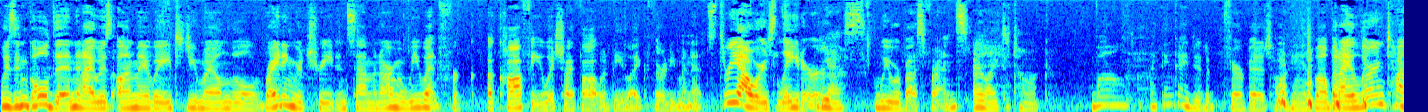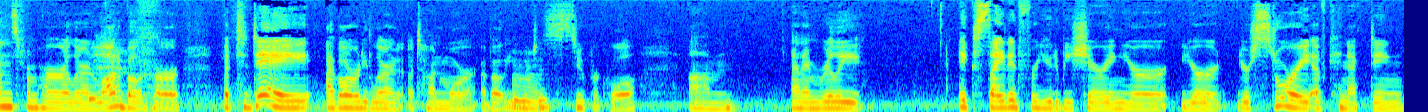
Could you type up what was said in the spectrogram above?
was in Golden, and I was on my way to do my own little writing retreat in Salmon Arm, and we went for a coffee, which I thought would be like 30 minutes. Three hours later, yes we were best friends. I like to talk Well, I think I did a fair bit of talking as well, but I learned tons from her. I learned a lot about her. But today, I've already learned a ton more about you, which is super cool. Um, and I'm really excited for you to be sharing your your your story of connecting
